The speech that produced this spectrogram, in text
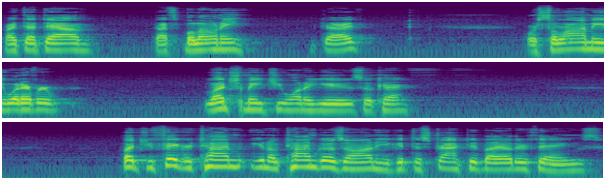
Write that down. That's baloney. Okay? Or salami, whatever lunch meat you want to use, okay? But you figure time, you know, time goes on and you get distracted by other things.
